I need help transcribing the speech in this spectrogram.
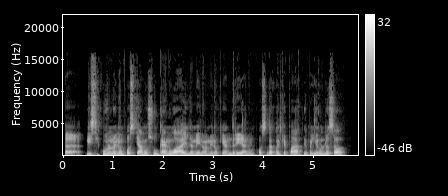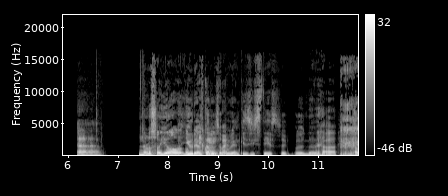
eh, di sicuro noi non postiamo su Gun Wild, a meno, a meno che Andrea non posta da qualche parte, ma io non lo so. Uh, non lo so, io... io in realtà comunque... non sapevo neanche esistesse a, a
